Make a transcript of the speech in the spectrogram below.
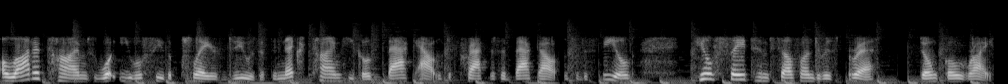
A lot of times, what you will see the player do is that the next time he goes back out into practice or back out into the field, he'll say to himself under his breath, don't go right,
